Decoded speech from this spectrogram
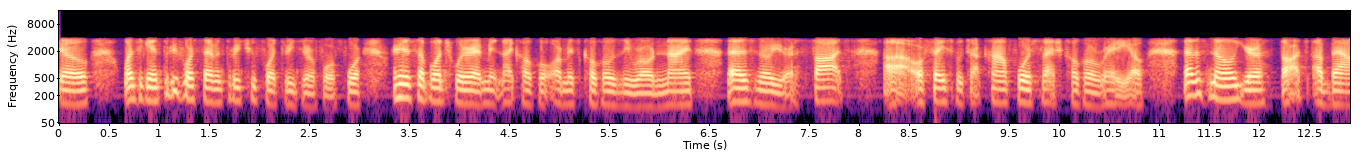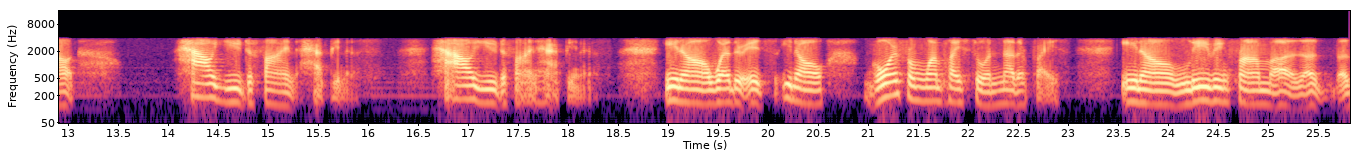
show. Once again, three four seven three two four three zero four four, or hit us up on Twitter at Midnight Coco or Miss Coco zero nine. Let us know your thoughts, uh, or Facebook.com forward slash Coco Radio. Let us know your thoughts about how you define happiness. How you define happiness you know, whether it's, you know, going from one place to another place, you know, leaving from a, a, a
